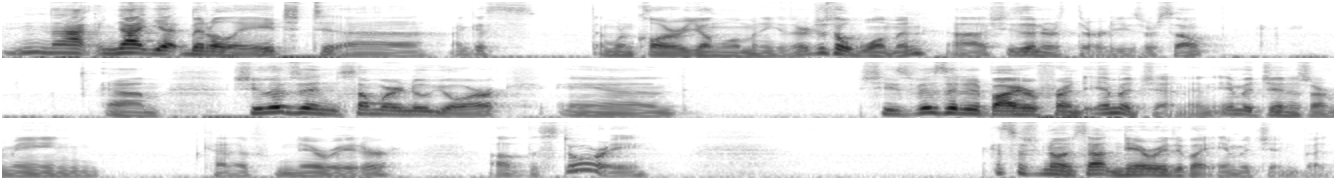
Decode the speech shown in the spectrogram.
not not yet middle aged. Uh, I guess I wouldn't call her a young woman either. Just a woman. Uh, she's in her thirties or so. Um, she lives in somewhere in New York, and she's visited by her friend Imogen. And Imogen is our main kind of narrator of the story. I guess know it's not narrated by Imogen, but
